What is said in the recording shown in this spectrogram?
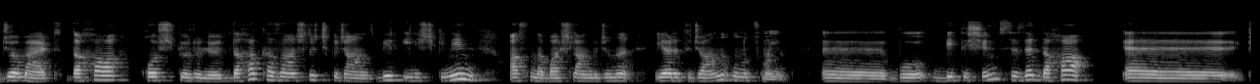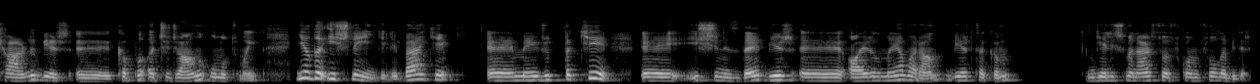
cömert, daha hoşgörülü, daha kazançlı çıkacağınız bir ilişkinin aslında başlangıcını yaratacağını unutmayın. Bu bitişin size daha e, karlı bir e, kapı açacağını unutmayın. Ya da işle ilgili belki e, mevcuttaki e, işinizde bir e, ayrılmaya varan bir takım gelişmeler söz konusu olabilir.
